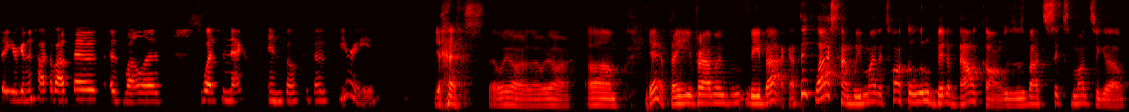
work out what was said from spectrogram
so you're going to talk about those as well as what's next in both of those series. Yes, there we are. There we are. Um, yeah, thank you for having me back. I think last time we might have talked a little bit about Golem. It was about six months ago.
